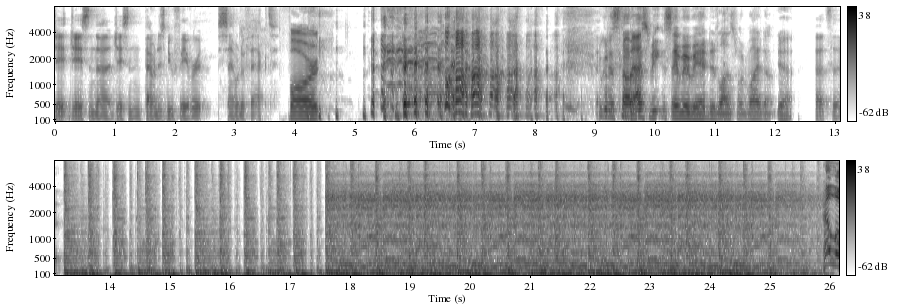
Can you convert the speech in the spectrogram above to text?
J- Jason uh, Jason found his new favorite sound effect. Fart. We're gonna start That- this week the same way we ended last one. Why not? yeah. That's it.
